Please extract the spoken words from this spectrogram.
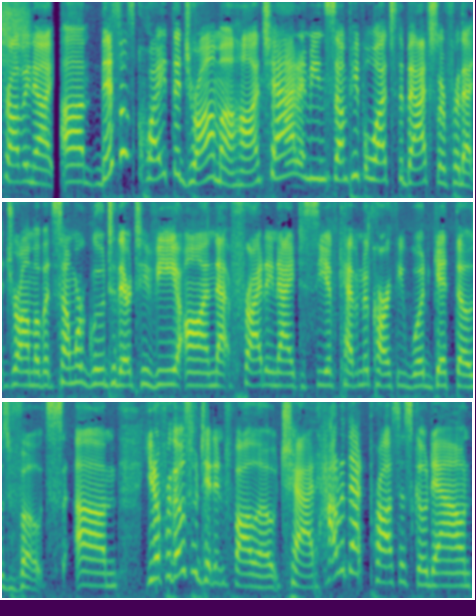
probably not. Um, this was quite the drama, huh, Chad? I mean, some people watched The Bachelor for that drama, but some were glued to their TV on that Friday night to see if Kevin McCarthy would get those votes. Um, you know, for those who didn't follow, Chad, how did that process go down?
